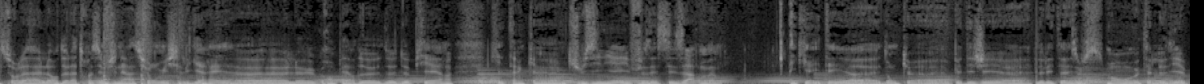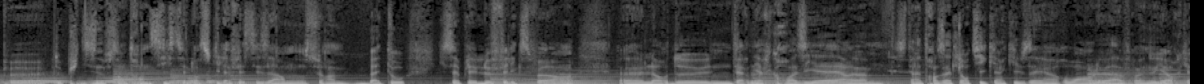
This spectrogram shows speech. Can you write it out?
sur la, lors de la troisième génération, Michel Guéret, le grand-père de, Pierre, qui est un, cuisinier, il faisait ses armes qui a été euh, donc euh, PDG euh, de l'établissement Hôtel de Dieppe depuis 1936 et lorsqu'il a fait ses armes sur un bateau qui s'appelait le Félix Fort lors d'une dernière croisière c'était un transatlantique hein, qui faisait Rouen Le Havre New York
